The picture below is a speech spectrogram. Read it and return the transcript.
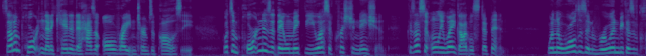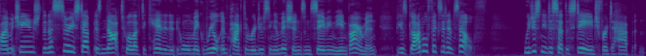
It's not important that a candidate has it all right in terms of policy. What's important is that they will make the U.S. a Christian nation, because that's the only way God will step in. When the world is in ruin because of climate change, the necessary step is not to elect a candidate who will make real impact in reducing emissions and saving the environment, because God will fix it himself. We just need to set the stage for it to happen.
